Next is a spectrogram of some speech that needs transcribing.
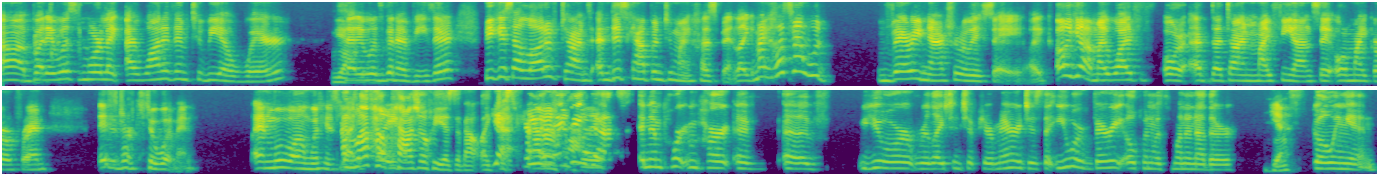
uh, but it was more like I wanted them to be aware yeah. that it was gonna be there. Because a lot of times, and this happened to my husband, like my husband would very naturally say, like, oh yeah, my wife, or at that time, my fiance or my girlfriend is attracted to women and move on with his life. I love how like, casual he is about like yeah, just I think that's an important part of of your relationship, your marriage is that you were very open with one another. Yes. Going in.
